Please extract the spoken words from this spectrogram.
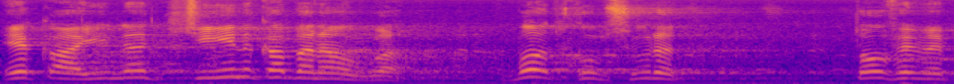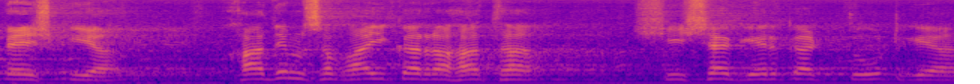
ایک آئینہ چین کا بنا ہوا۔ بہت خوبصورت تحفے میں پیش کیا۔ خادم صفائی کر رہا تھا، شیشہ گر کر ٹوٹ گیا۔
